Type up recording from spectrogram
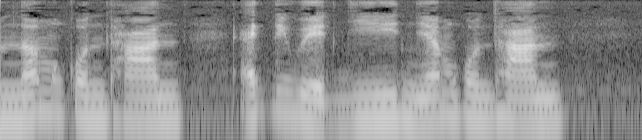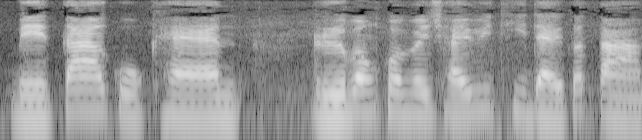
ำนะบางคนทาน activate ยีนเนี้ยบางคนทานเบต้ากูแคนหรือบางคนไปใช้วิธีใดก็ตาม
